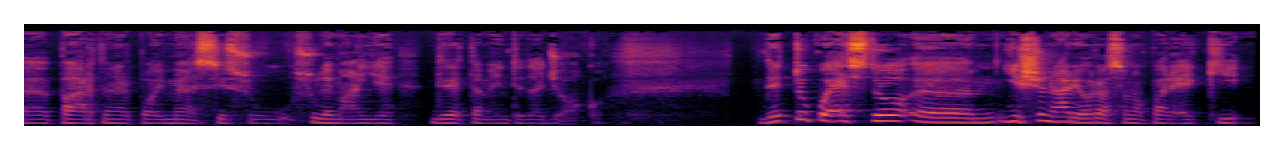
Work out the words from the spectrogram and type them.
uh, partner poi messi su, sulle maglie direttamente da gioco. Detto questo, ehm, gli scenari ora sono parecchi.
